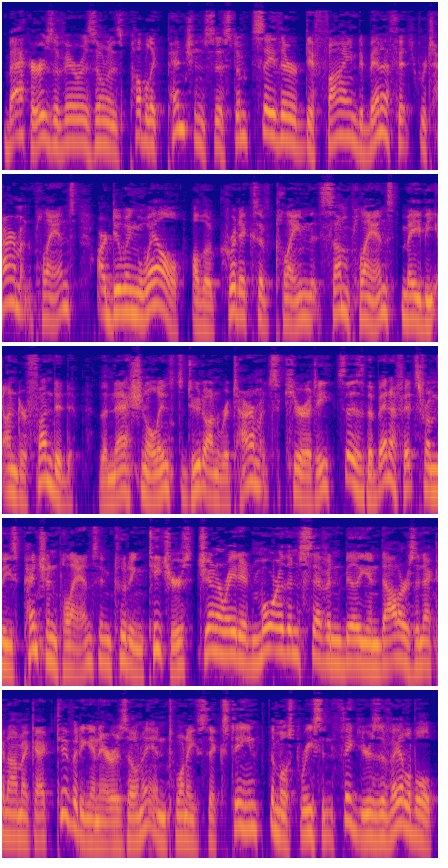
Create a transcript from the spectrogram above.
Backers of Arizona's public pension system say their defined benefit retirement plans are doing well, although critics have claimed that some plans may be underfunded. The National Institute on Retirement Security says the benefits from these pension plans, including teachers, generated more than $7 billion in economic activity in Arizona in 2016, the most recent figures available.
